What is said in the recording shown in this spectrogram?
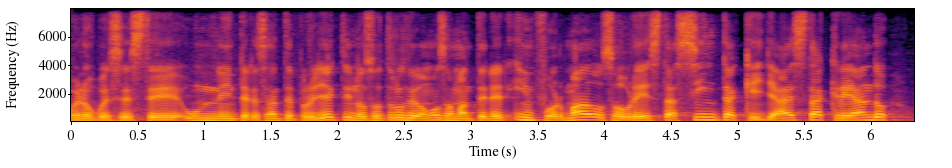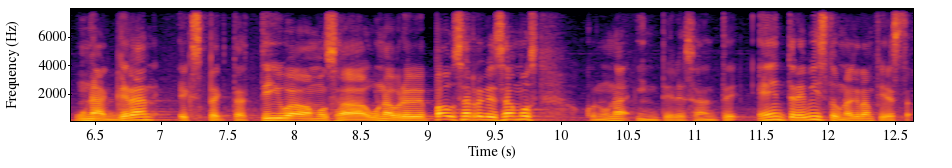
Bueno, pues este, un interesante proyecto y nosotros le vamos a mantener informados sobre esta cinta que ya está creando una gran expectativa. Vamos a una breve pausa, regresamos con una interesante entrevista, una gran fiesta.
